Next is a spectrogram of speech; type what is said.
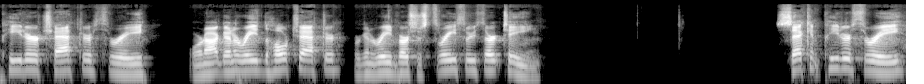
Peter chapter 3, we're not going to read the whole chapter. We're going to read verses 3 through 13. 2 Peter 3,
